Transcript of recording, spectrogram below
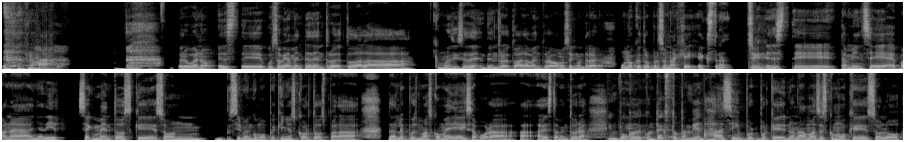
Pero bueno, este, pues obviamente dentro de toda la, ¿cómo se dice? De- dentro de toda la aventura vamos a encontrar uno que otro personaje extra. Sí. Este, también se van a añadir segmentos que son sirven como pequeños cortos para darle pues más comedia y sabor a, a, esta aventura. Y un poco de contexto también. Ajá, sí, porque no nada más es como que solo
